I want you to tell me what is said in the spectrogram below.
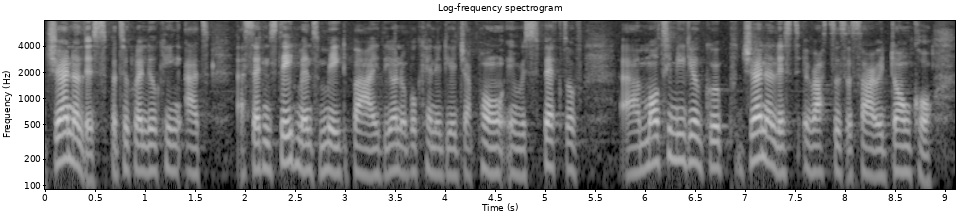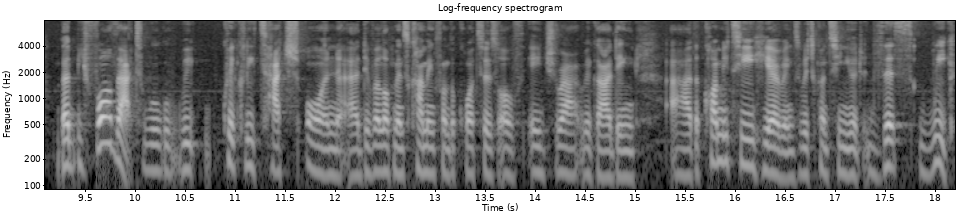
journalists, particularly looking at uh, certain statements made by the Honorable Kennedy Agyapong in respect of uh, multimedia group journalist Erastus Asare Donkor. But before that, we'll quickly touch on uh, developments coming from the quarters of Ejura regarding uh, the committee hearings, which continued this week.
